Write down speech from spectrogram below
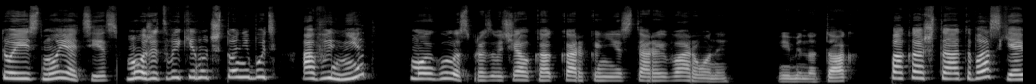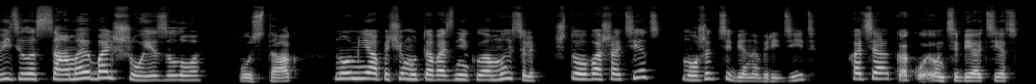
То есть мой отец может выкинуть что-нибудь, а вы нет? Мой голос прозвучал, как карканье старой вороны. Именно так. Пока что от вас я видела самое большое зло. Пусть так. Но у меня почему-то возникла мысль, что ваш отец может тебе навредить. Хотя какой он тебе отец?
